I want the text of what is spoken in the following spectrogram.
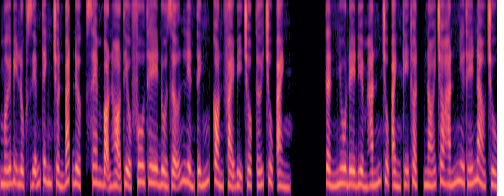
mới bị lục diễm tinh chuẩn bắt được, xem bọn họ tiểu phu thê đùa giỡn liền tính còn phải bị chụp tới chụp ảnh. Tần Nhu đề điểm hắn chụp ảnh kỹ thuật, nói cho hắn như thế nào chụp.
